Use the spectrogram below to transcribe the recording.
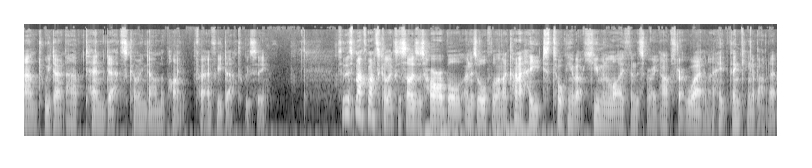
and we don't have 10 deaths coming down the pipe for every death we see. So, this mathematical exercise is horrible and it's awful, and I kind of hate talking about human life in this very abstract way, and I hate thinking about it.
